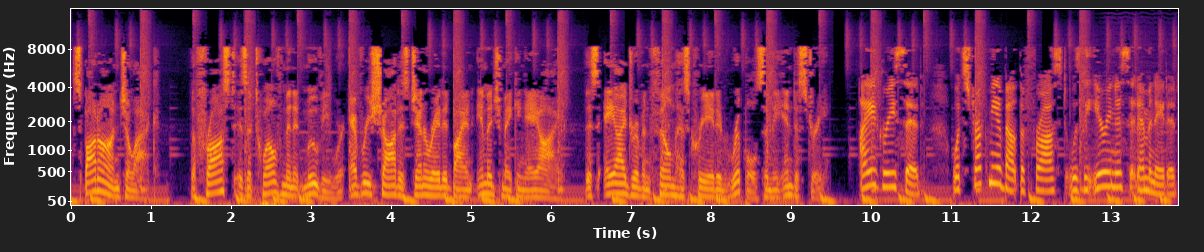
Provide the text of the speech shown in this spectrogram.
Spot on, Jhalak. The Frost is a 12-minute movie where every shot is generated by an image-making AI. This AI-driven film has created ripples in the industry. I agree, Sid. What struck me about The Frost was the eeriness it emanated.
